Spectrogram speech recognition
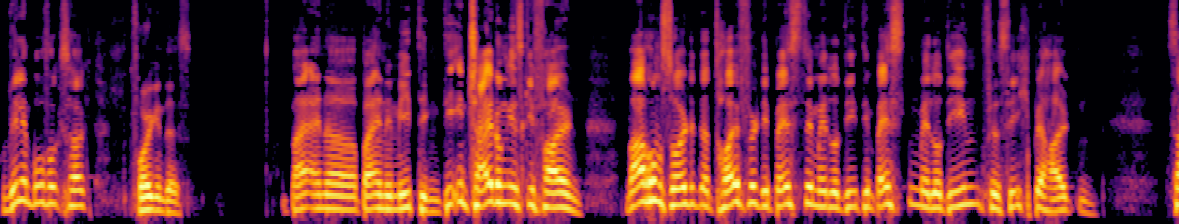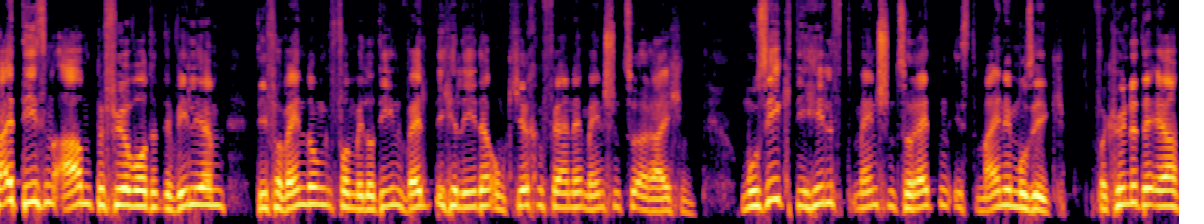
Und William Buff hat gesagt, folgendes. Bei, einer, bei einem Meeting. Die Entscheidung ist gefallen. Warum sollte der Teufel die, beste Melodie, die besten Melodien für sich behalten? Seit diesem Abend befürwortete William die Verwendung von Melodien weltlicher Lieder, um kirchenferne Menschen zu erreichen. Musik, die hilft, Menschen zu retten, ist meine Musik, verkündete er,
